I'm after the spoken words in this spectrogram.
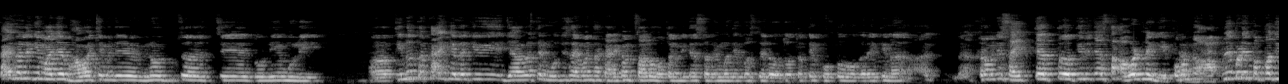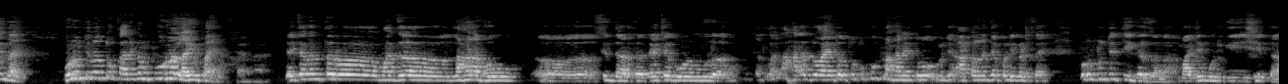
काय झालं की माझ्या भावाचे म्हणजे विनोदचे दोन्ही मुली तिनं तर काय केलं की ज्यावेळेस ते मोदी साहेबांचा कार्यक्रम चालू होता मी त्या सभेमध्ये बसलेलो होतो तर ते फोटो वगैरे तिनं खरं म्हणजे साहित्यात तिला जास्त आवड नाहीये परंतु आपले बडे पप्पा तिथं आहे म्हणून तिनं तो कार्यक्रम पूर्ण लाईव्ह पाहिला. त्याच्यानंतर माझं लहान भाऊ सिद्धार्थ त्याचे दोन मुलं त्यातला लहान जो आहे तो तो खूप लहान आहे तो म्हणजे आकलनाच्या पलीकडचा आहे. परंतु ते तिघ जण माझी मुलगी सीता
